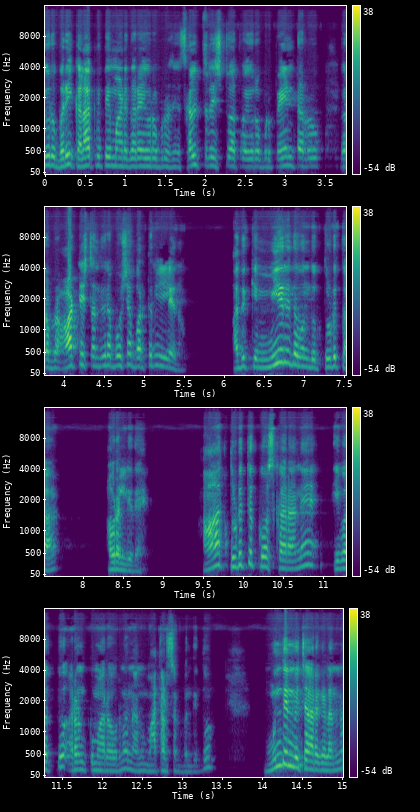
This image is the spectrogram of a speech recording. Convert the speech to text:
ಇವರು ಬರೀ ಕಲಾಕೃತಿ ಮಾಡಿದ್ದಾರೆ ಇವರೊಬ್ರು ಸ್ಕಲ್ಪ್ಚರಿಸ್ಟ್ ಅಥವಾ ಇವರೊಬ್ರು ಪೇಂಟರು ಇವರೊಬ್ರು ಆರ್ಟಿಸ್ಟ್ ಅಂತಿದ್ರೆ ಬಹುಶಃ ಬರ್ತಿರ್ಲಿಲ್ಲೇನೋ ಅದಕ್ಕೆ ಮೀರಿದ ಒಂದು ತುಡಿತ ಅವರಲ್ಲಿದೆ. ಆ ತುಡಿತಕ್ಕೋಸ್ಕರನೇ ಇವತ್ತು ಅರುಣ್ ಕುಮಾರ್ ಅವ್ರನ್ನ ನಾನು ಮಾತಾಡ್ಸಕ್ ಬಂದಿದ್ದು. ಮುಂದಿನ ವಿಚಾರಗಳನ್ನ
